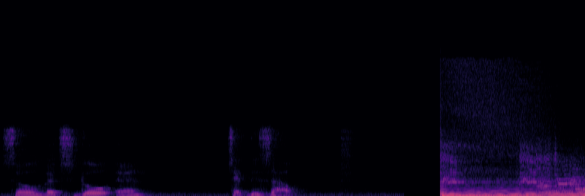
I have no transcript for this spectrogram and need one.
So let's go and check this out. Thank you.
